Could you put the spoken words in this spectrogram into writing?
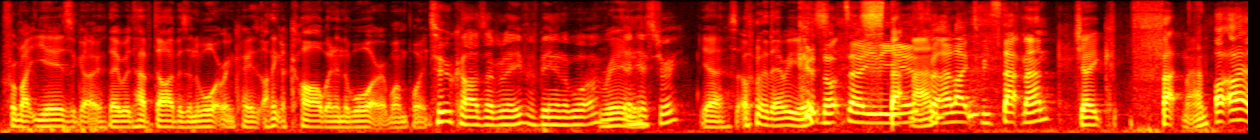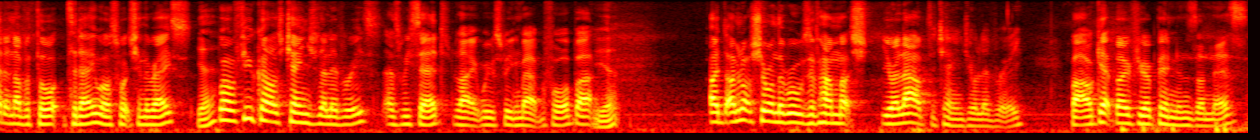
from like years ago. They would have divers in the water in case I think a car went in the water at one point. Two cars, I believe, have been in the water Really? in history. Yeah, so there he is. Could not tell you the Stat years, man. but I like to be stat man. Jake Fat Man. I, I had another thought today whilst watching the race. Yeah? Well, a few cars changed their liveries, as we said, like we were speaking about before, but Yeah. I, I'm not sure on the rules of how much you're allowed to change your livery, but I'll get both your opinions on this.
